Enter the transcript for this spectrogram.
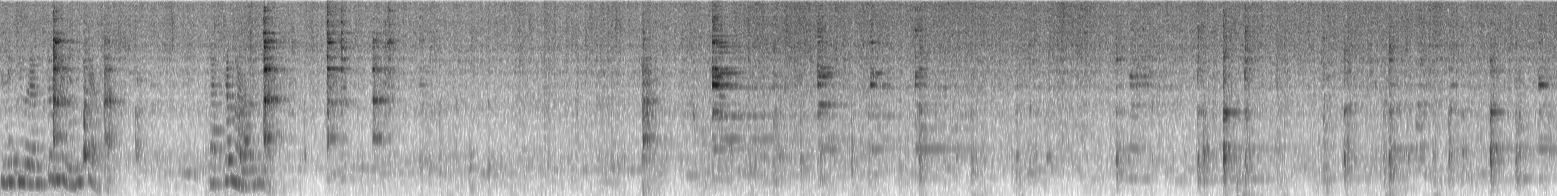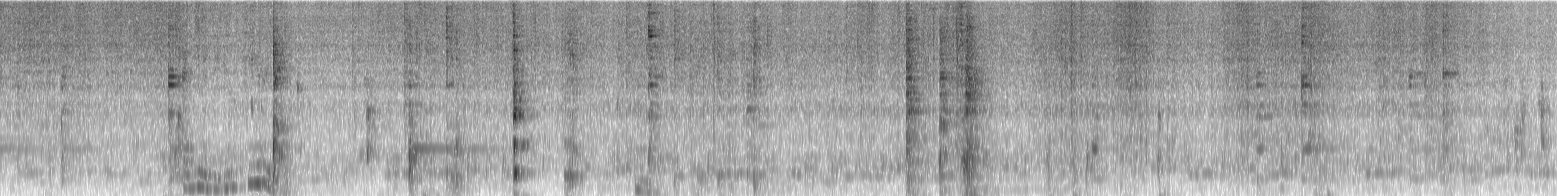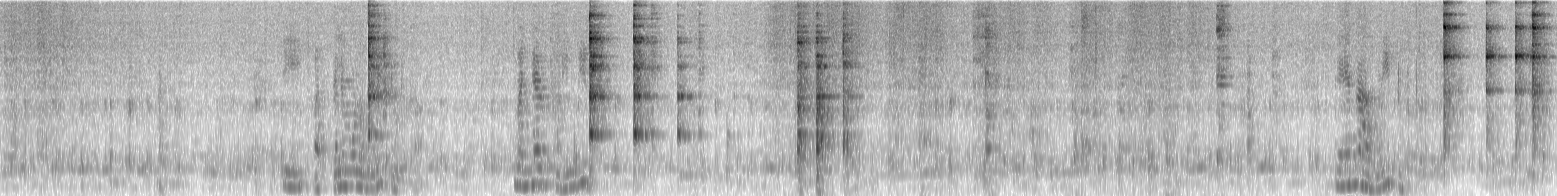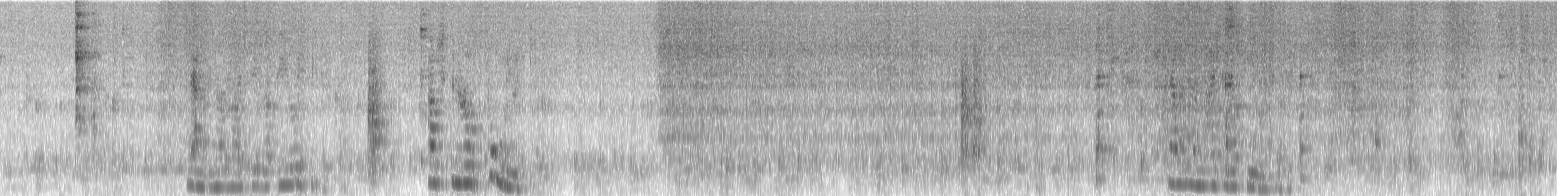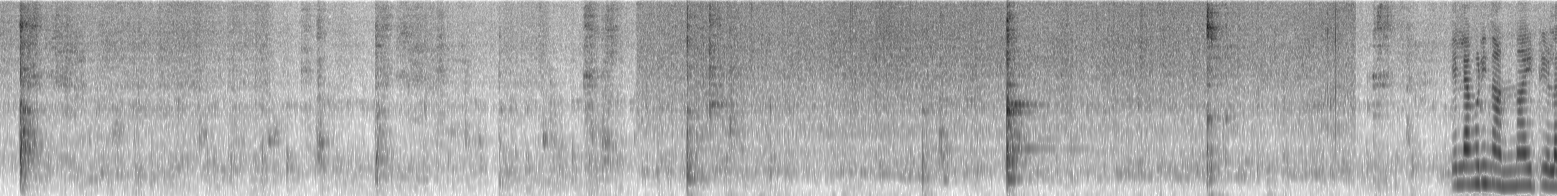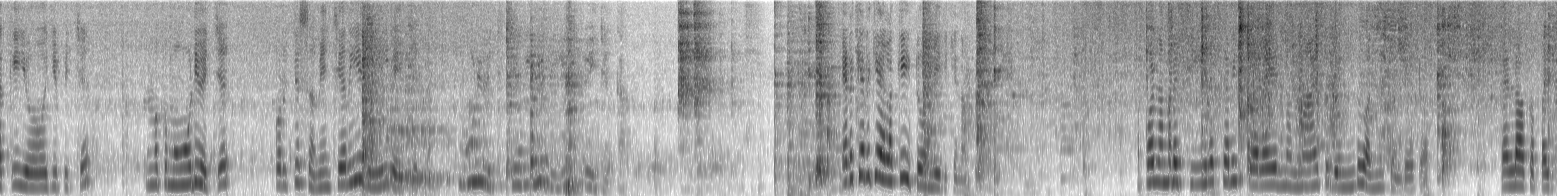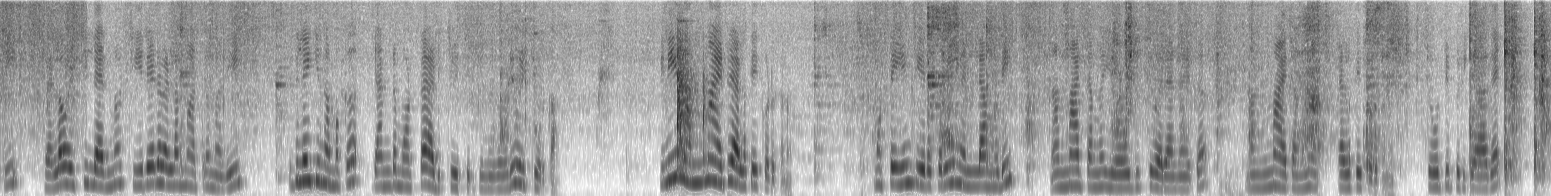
ഇതിലേക്ക് വെളുത്തുള്ളി കൂടി ചേർക്കാം. പച്ചമുളക് ഇടാം. അരിഞ്ഞ് ഈ പത്തലമുളക് കൂടി ഇട്ട് കൊടുക്കാം. മഞ്ഞൾപ്പൊടി കൂടി. തേങ്ങ കൂടി ഇട്ട് കൊടുക്കാം. രണ്ട് നന്നായിട്ട് ഇതൊക്കെ യോജിപ്പിച്ചെടുക്കാം. ആവശ്യത്തിനുള്ള ഉപ്പ് കൂടി വെക്കാം ഞങ്ങൾ നന്നായിട്ട് ഇതൊക്കെ യോജിപ്പിച്ചെടുക്കാം. എല്ലാം കൂടി നന്നായിട്ട് ഇളക്കി യോജിപ്പിച്ച് നമുക്ക് മൂടി വെച്ച് കുറച്ച് സമയം ചെറിയ തീയിൽ വേവിച്ചെടുക്കാം മൂടി വെച്ച് ചെറിയ തീയിൽ വേവിച്ചെടുക്കാം ഇടയ്ക്കിടയ്ക്ക് ഇളക്കി ഇട്ടുകൊണ്ടിരിക്കണം. അപ്പോൾ നമ്മുടെ ചീരക്കറി കുറേ നന്നായിട്ട് വെന്ത് വന്നിട്ടുണ്ട് കേട്ടോ. വെള്ളമൊക്കെ പറ്റി. വെള്ളം ഒഴിച്ചില്ലായിരുന്നു. ചീരയുടെ വെള്ളം മാത്രം മതി. ഇതിലേക്ക് നമുക്ക് രണ്ട് മുട്ട അടിച്ചു വെച്ചിരിക്കുന്നത് കൂടി ഒഴിച്ചു കൊടുക്കാം. ഇനി നന്നായിട്ട് ഇളക്കി കൊടുക്കണം. മുട്ടയും ചീരക്കറിയും എല്ലാം കൂടി നന്നായിട്ട് അങ്ങ് യോജിച്ച് വരാനായിട്ട് നന്നായിട്ട് അങ്ങ് ഇളക്കി കൊടുക്കണം. ചൂട്ടി പിടിക്കാതെ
